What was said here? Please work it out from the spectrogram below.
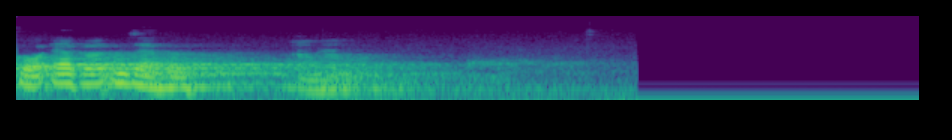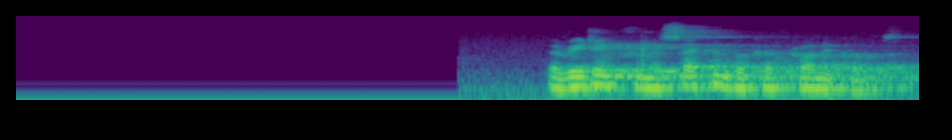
for ever and ever. Amen. A reading from the second book of Chronicles.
